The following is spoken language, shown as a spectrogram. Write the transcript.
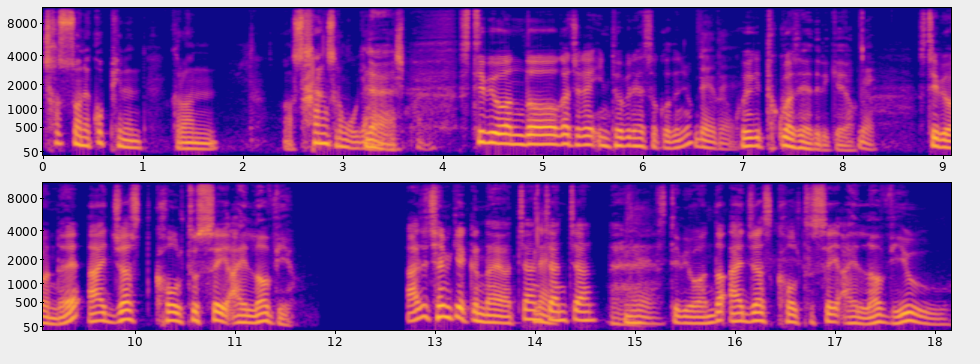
첫 손에 꼽히는 그런 어, 사랑스러운 곡이 아닌가 네. 싶어요. 스티비 원더가 제가 인터뷰를 했었거든요. 네네. 그 얘기 듣고 와서 해드릴게요. 네. 스티비 원더의 I just called to say I love you. 아주 재밌게 끝나요. 짠짠짠. 네. 네. 스티비 원더 I just called to say I love you.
